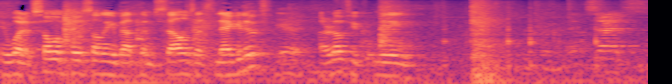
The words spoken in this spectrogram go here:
you what if someone posts something about themselves that's negative? Yeah. I don't know if you could meaning. It says,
